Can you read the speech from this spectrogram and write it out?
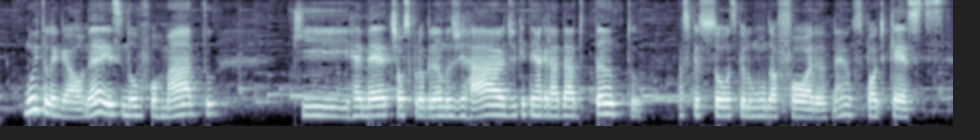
Muito legal, né? Esse novo formato que remete aos programas de rádio que tem agradado tanto as pessoas pelo mundo afora, né? Os podcasts.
